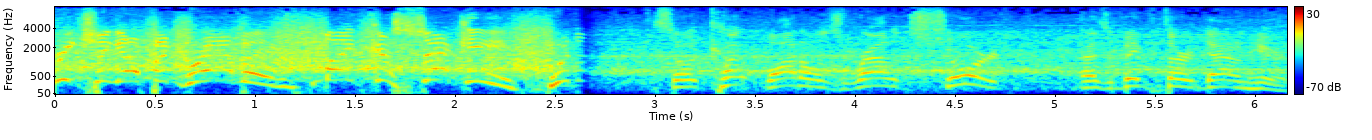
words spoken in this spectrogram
Reaching up and grabbing. Mike. With So it cut Waddle's route short as a big third down here.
